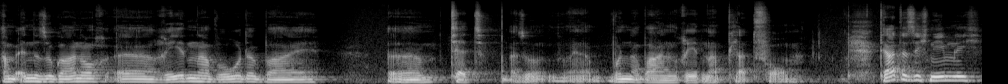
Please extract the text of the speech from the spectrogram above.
am Ende sogar noch äh, Redner wurde bei TED, also einer wunderbaren Rednerplattform. Der hatte sich nämlich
